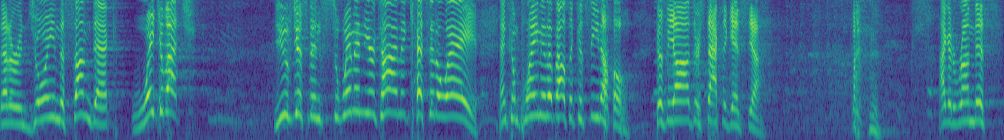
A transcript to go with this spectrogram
that are enjoying the sun deck way too much. You've just been swimming your time at Kesed Away and complaining about the casino because the odds are stacked against you. I could run this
